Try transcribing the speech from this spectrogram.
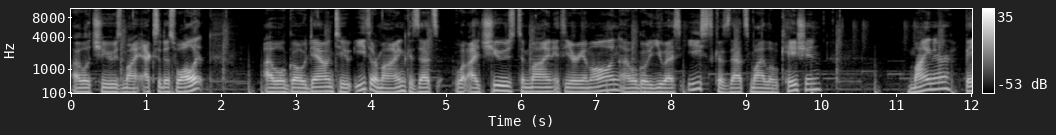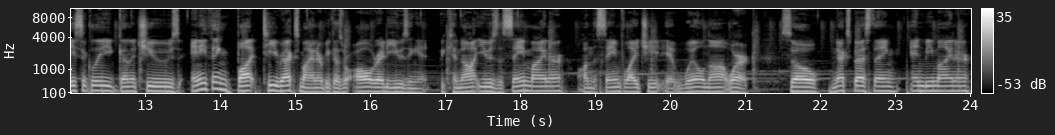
I will choose my Exodus wallet. I will go down to Ethermine because that's what I choose to mine Ethereum on. I will go to US East because that's my location. Miner, basically gonna choose anything but T-Rex miner because we're already using it. We cannot use the same miner on the same flight sheet. It will not work. So next best thing, NB miner,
